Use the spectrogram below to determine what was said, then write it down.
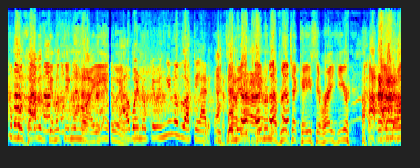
cómo sabes que no tiene uno ahí, güey? Ah, bueno, que venga y nos lo aclare. Tiene, tiene una flecha que dice right here. no,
